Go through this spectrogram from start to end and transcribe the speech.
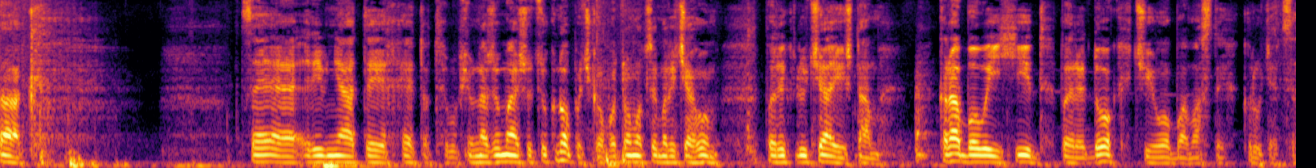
Так. Це рівняти этот, в общем, нажимаєш цю кнопочку, а потім цим рычагом переключаєш там крабовий хід, передок чи оба мости крутяться.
